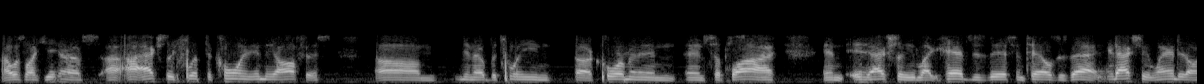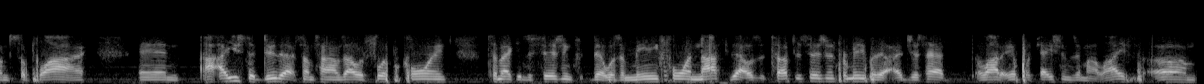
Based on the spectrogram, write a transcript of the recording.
I was like, yes, I, I actually flipped the coin in the office, um, you know, between uh, corpsman and and supply and it actually like heads is this and tails is that. It actually landed on supply, and I, I used to do that sometimes. I would flip a coin to make a decision that was a meaningful one. Not that, that was a tough decision for me, but I just had a lot of implications in my life. Um,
